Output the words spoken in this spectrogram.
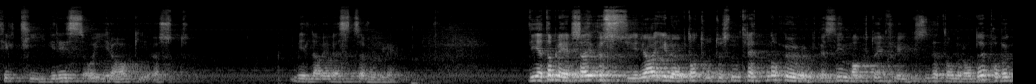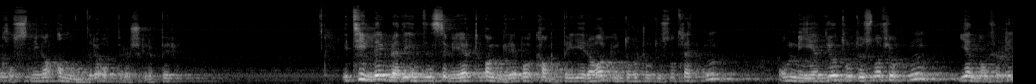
til Tigris og Irak i øst. Middelhavet i vest, selvfølgelig. De etablerte seg i Øst-Syria i løpet av 2013 og økte sin makt og innflytelse i dette området på bekostning av andre opprørsgrupper. I tillegg ble det intensivert angrep og kamper i Irak utover 2013. Og medio 2014 gjennomførte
